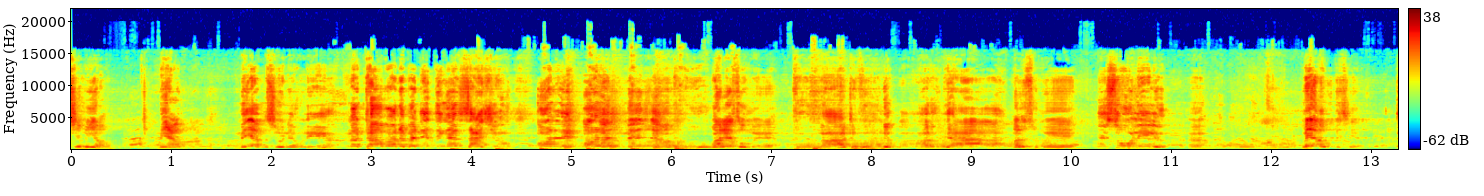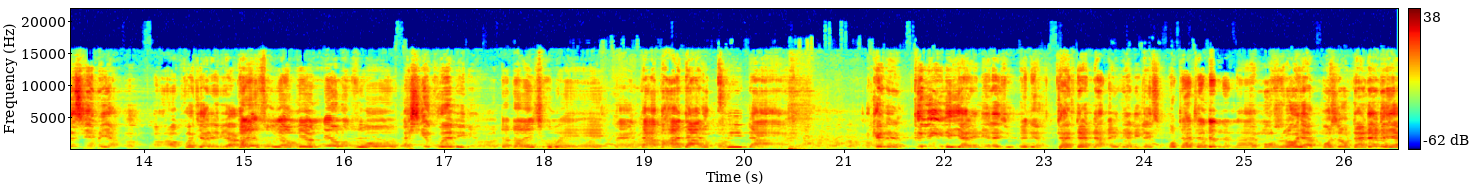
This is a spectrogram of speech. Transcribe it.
ချင်းမရအောင်မရောက်မရမဆိုနေဘူးလေမတာဘာနံပါတ်1သင်္ကန်းစာရှု all all massa ဘာလဲဆိုမယ်ဘူးလားတဘူးနဲ့ပါဘာလို့ညာဘာလဲဆိုမယ်အဆိုလေးလို့မရဘူးတချင်တရှင်းမရအာခွက်ကြတယ်ဗျာဘာလဲဆိုရအောင်မင်းနှစ်ယောက်လုံးဆိုအရှိကွဲနေတယ်တော်တော်လေးချုပ်မယ်ဒါဘာသာတော့ခွေးတာကဲကလေးလေးရတဲ့နေလိုက်ဆိုဘယ်နေဒန်တန်တာအဲ့နေလေးလိုက်ဆိုဟောထားထားတယ်လားအဲမောင်စနောရမောင်စနောဒန်တန်နဲ့ရရ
